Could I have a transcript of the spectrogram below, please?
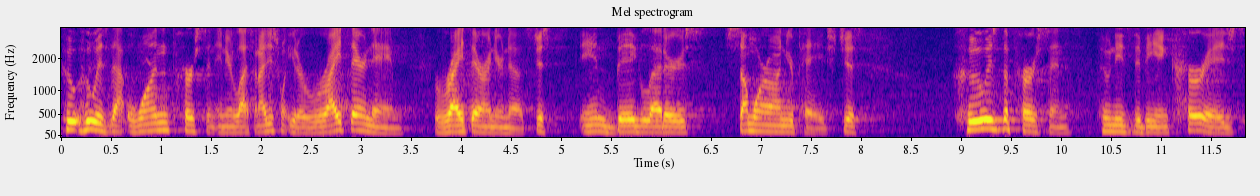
Who, who is that one person in your life? And I just want you to write their name right there on your notes, just in big letters, somewhere on your page. Just who is the person who needs to be encouraged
